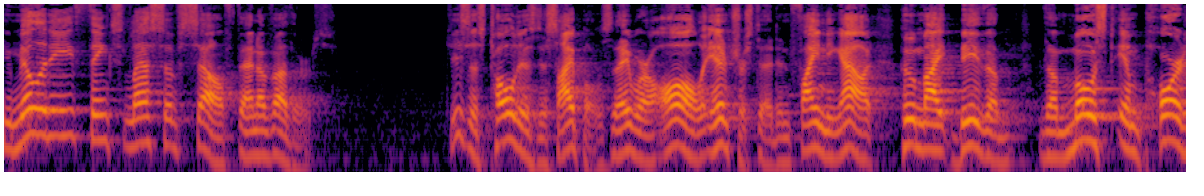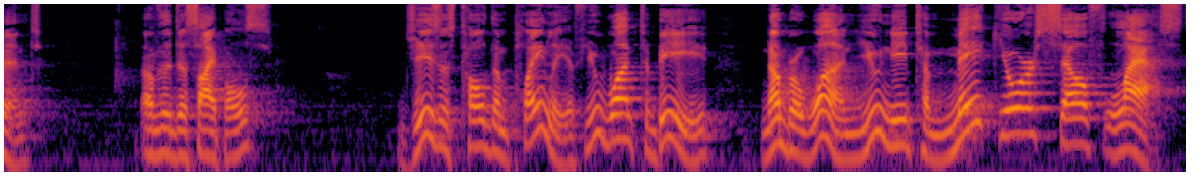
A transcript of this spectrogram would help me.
Humility thinks less of self than of others. Jesus told his disciples they were all interested in finding out who might be the, the most important of the disciples. Jesus told them plainly if you want to be number one, you need to make yourself last.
